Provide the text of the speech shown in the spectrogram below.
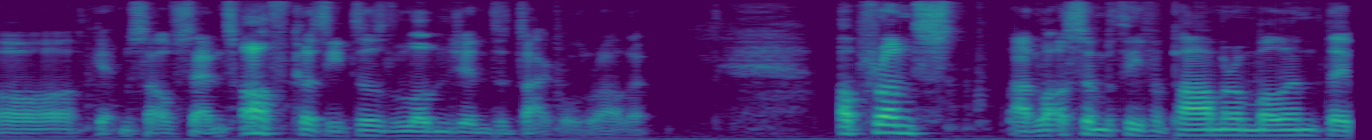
or get himself sent off because he does lunge into tackles rather. Up front, I had a lot of sympathy for Palmer and Mullin. They,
